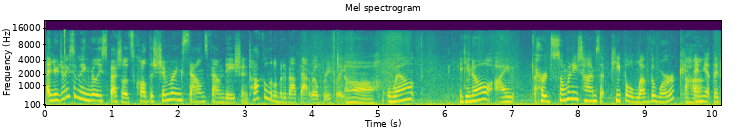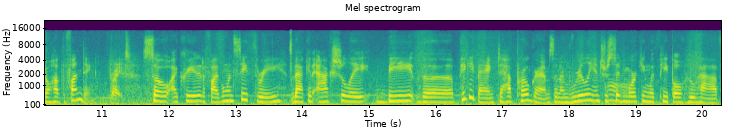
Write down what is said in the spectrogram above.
And you're doing something really special. It's called the Shimmering Sounds Foundation. Talk a little bit about that real briefly. Oh, well, You know, I heard so many times that people love the work Uh-huh. and yet they don't have the funding. Right. So I created a 501c3 that can actually be the piggy bank to have programs, and I'm really interested in working with people who have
